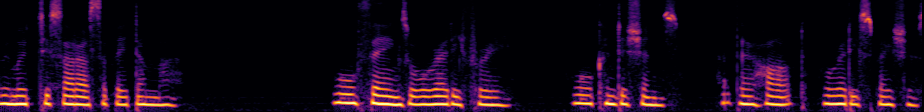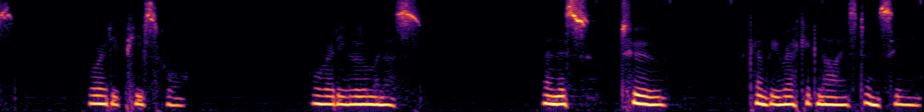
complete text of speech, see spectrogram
Vimutti sara sabbe dhamma. All things are already free, all conditions at their heart already spacious, already peaceful, already luminous. And this too can be recognized and seen.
